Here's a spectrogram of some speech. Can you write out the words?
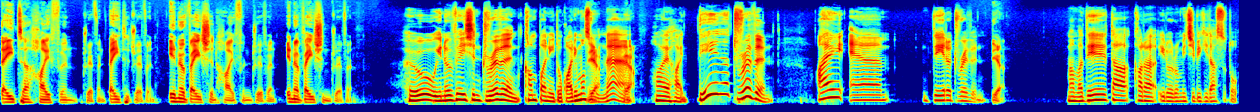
data hyphen driven, data driven, innovation hyphen driven, innovation driven. Oh, innovation driven カンパニーとかありますもんね。Yeah, yeah. はいはい。data driven. I am data driven. Yeah. まあまあデータからいろいろ導き出すと.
